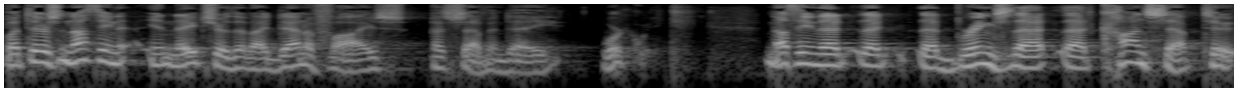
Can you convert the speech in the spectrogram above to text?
But there's nothing in nature that identifies a seven day work week. Nothing that, that, that brings that, that concept to,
